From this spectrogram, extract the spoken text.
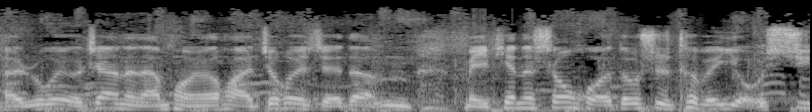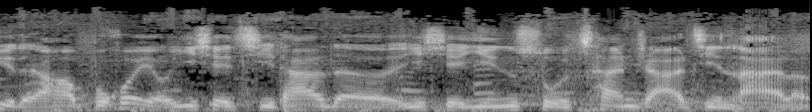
呃如果有这样的男朋友的话，就会觉得嗯每天的生活都是特别有序的，然后不会有一些其他的一些因素掺杂进来了。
